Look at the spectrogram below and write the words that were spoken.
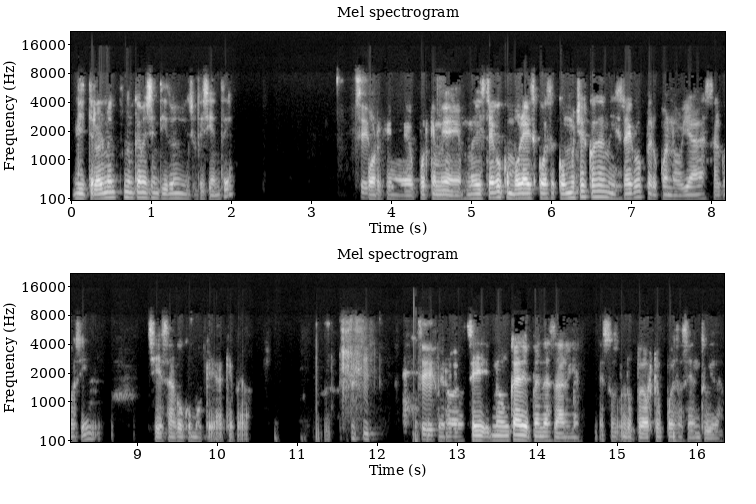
literalmente nunca me he sentido insuficiente, sí. porque, porque me, me distraigo con varias cosas, con muchas cosas me distraigo, pero cuando ya es algo así, sí es algo como que, ¿a qué pedo? Sí, Pero sí, nunca dependas de alguien, eso es lo peor que puedes hacer en tu vida,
